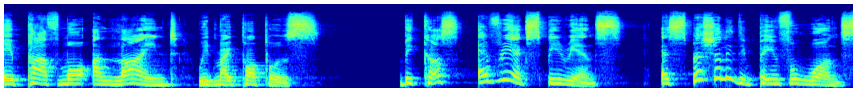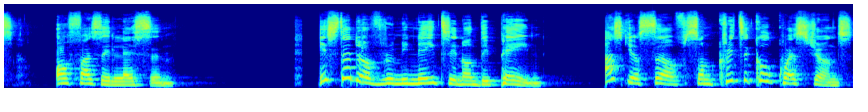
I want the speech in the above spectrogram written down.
a path more aligned with my purpose? Because every experience, especially the painful ones, offers a lesson. Instead of ruminating on the pain, ask yourself some critical questions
